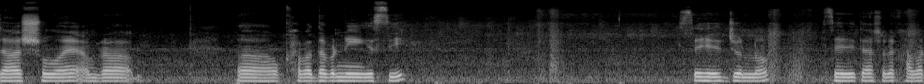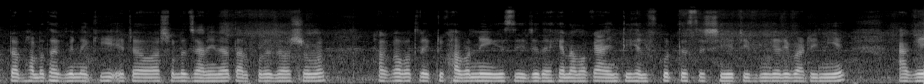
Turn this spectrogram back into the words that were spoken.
যাওয়ার সময় আমরা খাবার দাবার নিয়ে গেছি। সেহের জন্য। সেহেরিতে আসলে খাবারটা ভালো থাকবে নাকি, এটাও আসলে জানি না। তারপরে যাওয়ার সময় হালকা পাতলা একটু খাবার নিয়ে গেছি। যে দেখেন আমাকে আইনটি হেল্প করতেছে, সে টিফিন গাড়ি বাটি নিয়ে আগে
